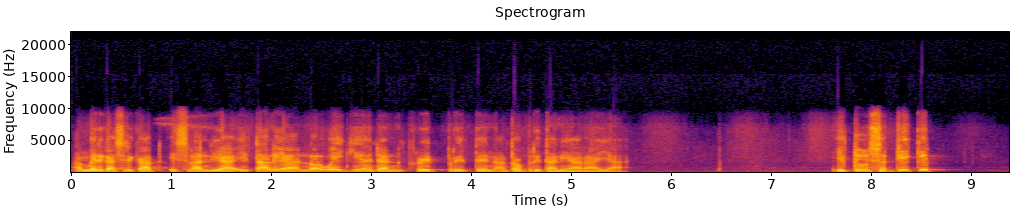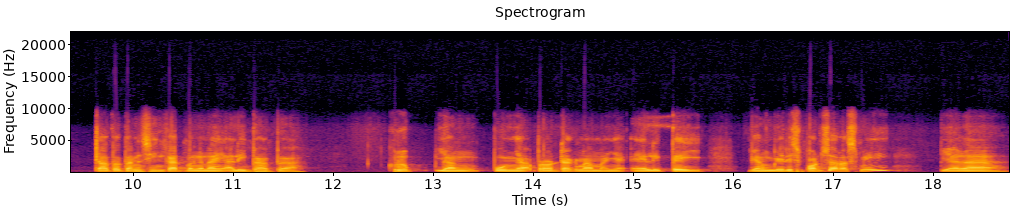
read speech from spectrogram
Amerika Serikat, Islandia, Italia, Norwegia, dan Great Britain atau Britania Raya. Itu sedikit catatan singkat mengenai Alibaba. Grup yang punya produk namanya Alipay yang menjadi sponsor resmi Piala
